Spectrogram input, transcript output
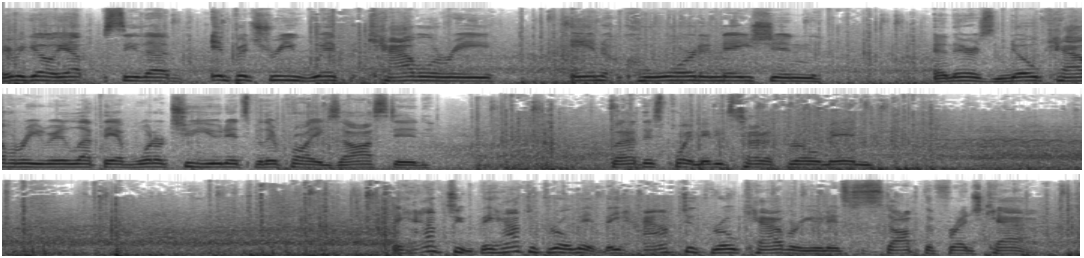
Here we go. Yep. See that infantry with cavalry in coordination. And there's no cavalry really left. They have one or two units, but they're probably exhausted. But at this point, maybe it's time to throw them in. They have to. They have to throw them in. They have to throw cavalry units to stop the French cav.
